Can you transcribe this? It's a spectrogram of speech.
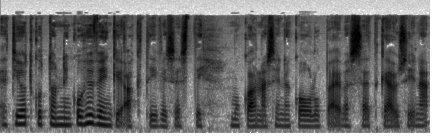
että jotkut on niin kuin hyvinkin aktiivisesti mukana siinä koulupäivässä, että käy siinä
